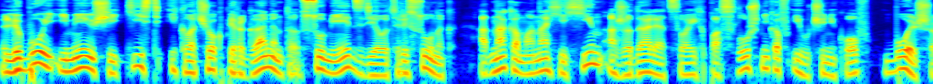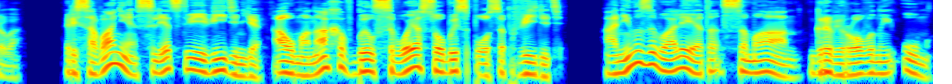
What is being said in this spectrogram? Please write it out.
Любой, имеющий кисть и клочок пергамента, сумеет сделать рисунок, однако монахи Хин ожидали от своих послушников и учеников большего. Рисование – следствие видения, а у монахов был свой особый способ видеть. Они называли это самаан – гравированный ум.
